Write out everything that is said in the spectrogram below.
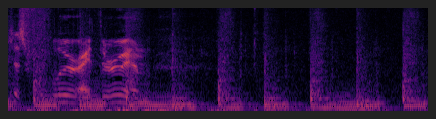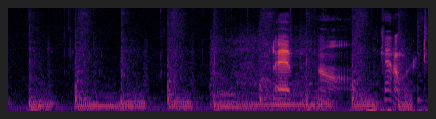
just flew right through him. Flip. Oh, kinda worked.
